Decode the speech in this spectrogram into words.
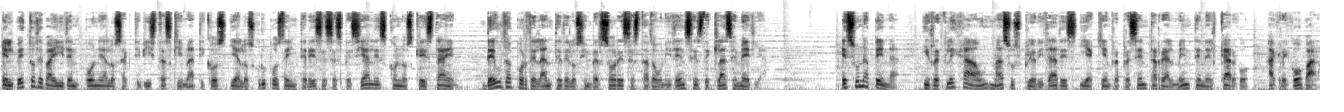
el veto de Biden pone a los activistas climáticos y a los grupos de intereses especiales con los que está en deuda por delante de los inversores estadounidenses de clase media. Es una pena, y refleja aún más sus prioridades y a quien representa realmente en el cargo, agregó Barr.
